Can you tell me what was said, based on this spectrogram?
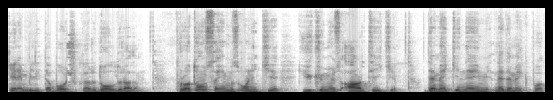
Gelin birlikte boşlukları dolduralım. Proton sayımız 12, yükümüz artı 2. Demek ki ne, ne demek bu?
